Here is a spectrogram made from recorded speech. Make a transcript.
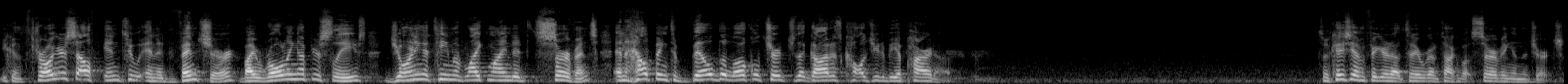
you can throw yourself into an adventure by rolling up your sleeves, joining a team of like minded servants, and helping to build the local church that God has called you to be a part of. So, in case you haven't figured it out, today we're going to talk about serving in the church,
